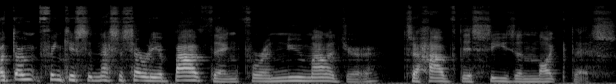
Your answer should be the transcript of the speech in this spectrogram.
I don't think it's necessarily a bad thing for a new manager to have this season like this,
